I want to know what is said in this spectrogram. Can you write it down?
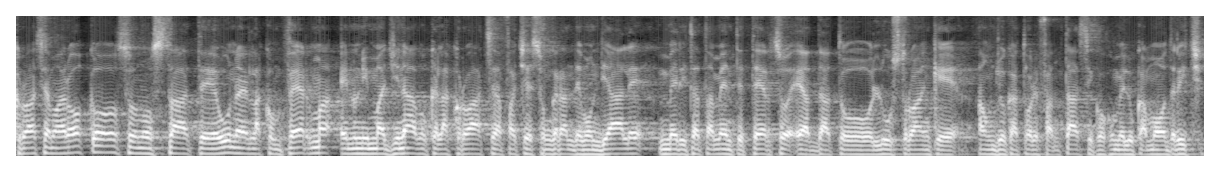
Croazia-Marocco sono state una nella conferma e non immaginavo che la Croazia facesse un grande mondiale, meritatamente terzo e ha dato lustro anche a un giocatore fantastico come Luka Modric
